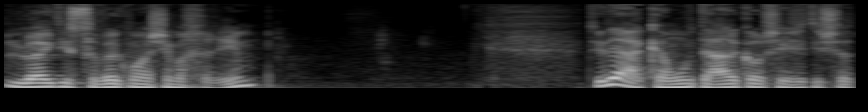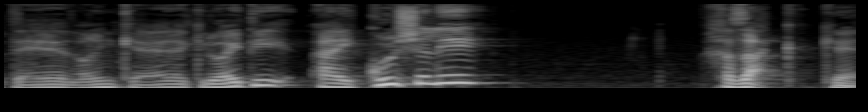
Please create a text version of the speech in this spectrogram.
לא הייתי סובל כמו אנשים אחרים. אתה יודע, כמות האלכוהול שהייתי שותה, דברים כאלה, כאילו הייתי, העיכול שלי חזק. כן.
